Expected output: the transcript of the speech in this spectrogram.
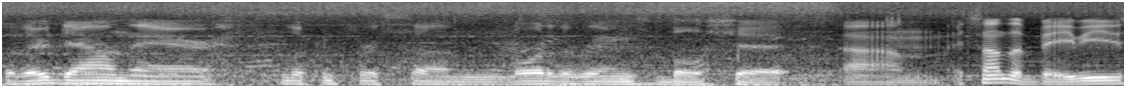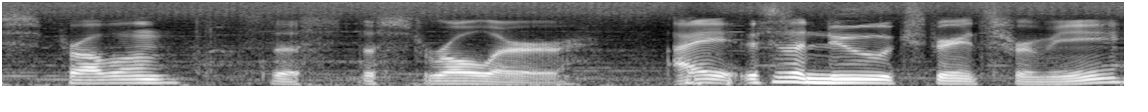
So they're down there looking for some Lord of the Rings bullshit. Um, it's not the baby's problem. It's the the stroller. I this is a new experience for me.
